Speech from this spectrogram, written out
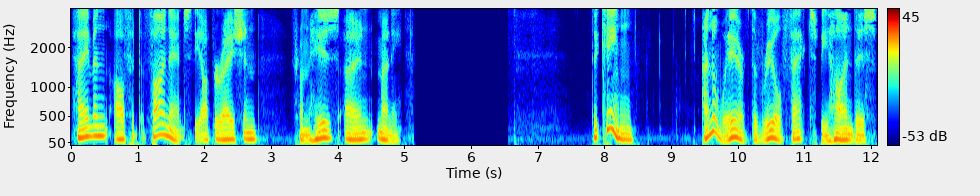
Haman offered to finance the operation from his own money. The king, unaware of the real facts behind this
